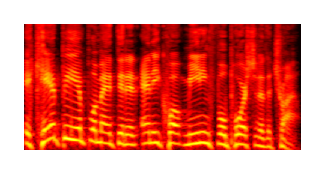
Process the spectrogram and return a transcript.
it can't be implemented at any quote meaningful portion of the trial.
